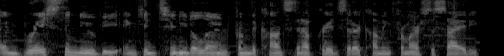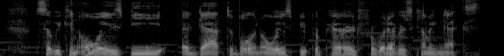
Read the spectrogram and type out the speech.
embrace the newbie and continue to learn from the constant upgrades that are coming from our society so that we can always be adaptable and always be prepared for whatever's coming next.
